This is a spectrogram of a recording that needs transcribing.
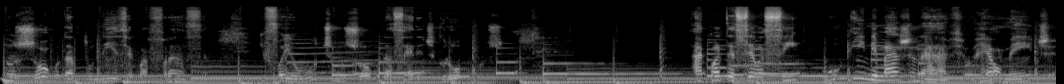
no jogo da Tunísia com a França, que foi o último jogo da série de grupos. Aconteceu assim o inimaginável. Realmente,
